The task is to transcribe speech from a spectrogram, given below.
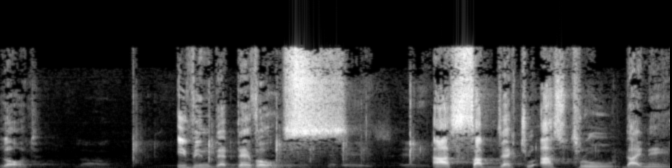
Lord, even the devils are subject to us through thy name.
